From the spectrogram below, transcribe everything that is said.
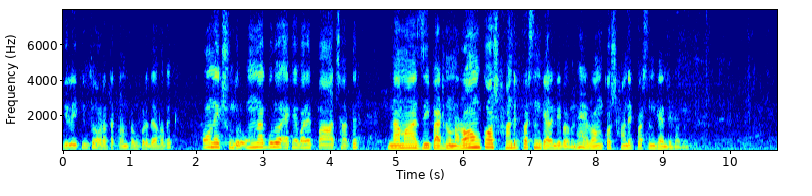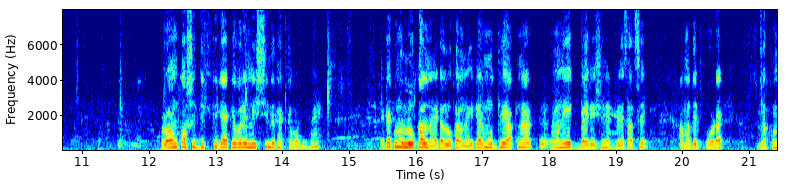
দিলেই কিন্তু অর্ডারটা কনফার্ম করে দেওয়া হবে। অনেক সুন্দর। ওন্নাগুলো একেবারে পাঁচ হাতের নামাজি প্যাটার্ন ওনা রং কস হান্ড্রেড পার্সেন্ট গ্যারান্টি পাবেন। হ্যাঁ রং কস হান্ড্রেড পার্সেন্ট গ্যারান্টি পাবেন। রং কষের দিক থেকে একেবারে নিশ্চিন্তে থাকতে পারবেন। হ্যাঁ এটা কোনো লোকাল না, এটা লোকাল না। এটার মধ্যে আপনার অনেক ভ্যারিয়েশনের ড্রেস আছে। আমাদের প্রোডাক্ট যখন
